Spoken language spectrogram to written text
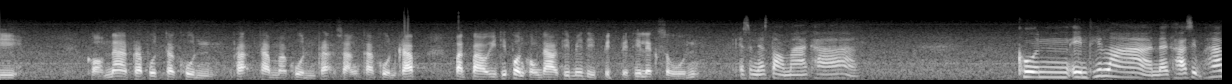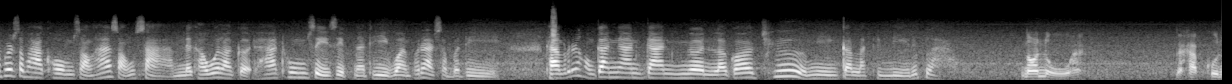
ดี ขออำนาจพระพุทธคุณ พระธรรมคุณ พระสังฆคุณครับ ปัดเป่าอิทธิพลของดาวที่ไม่ดีปิดไปที่เลขศูนย์ SMS ต่อมาค่ะ คุณอินทิลานะคะ 15 พฤษภาคม 2523 นะคะ เวลาเกิด 5 ทุ่ม 40 นาที วันพฤหัสบดี ถามเรื่องของการงานการเงินแล้วก็ชื่อมีกัลกินีหรือเปล่า นอนหนูฮะนะครับ คุณ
